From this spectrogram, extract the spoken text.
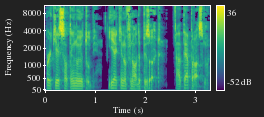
porque só tem no YouTube. E aqui no final do episódio. Até a próxima.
